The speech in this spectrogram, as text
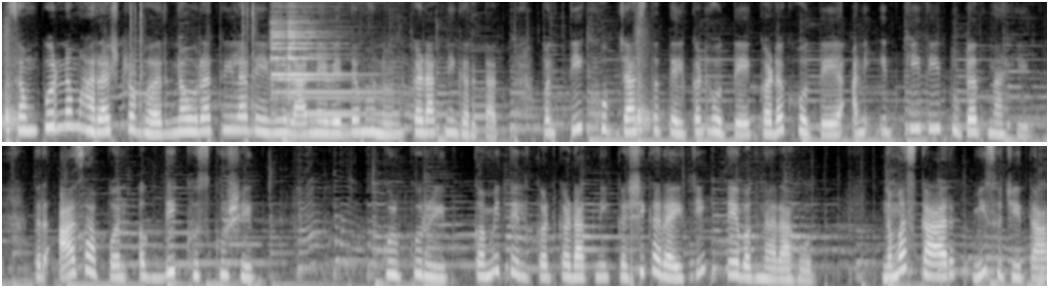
संपूर्ण महाराष्ट्रभर नवरात्रीला देवीला नैवेद्य म्हणून कडाकणी करतात. पण ती खूप जास्त तेलकट होते कडक होते आणि इतकी ती तुटत नाहीत. तर आज आपण अगदी खुसखुशीत कुरकुरीत कमी तेलकट कडाकणी कशी करायची ते बघणार आहोत. नमस्कार मी Suchita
